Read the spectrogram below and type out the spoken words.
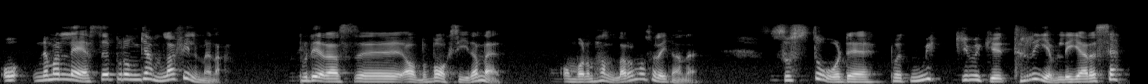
Och när man läser på de gamla filmerna, på deras, eh, ja, på baksidan där, om vad de handlar om och så liknande, så står det på ett mycket, mycket trevligare sätt.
